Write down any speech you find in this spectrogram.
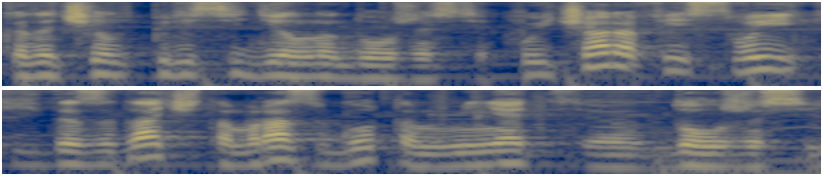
когда человек пересидел на должности. У HR есть свои какие-то задачи, там раз в год там менять э, должности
